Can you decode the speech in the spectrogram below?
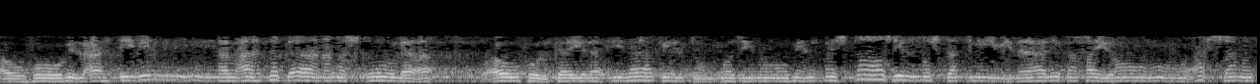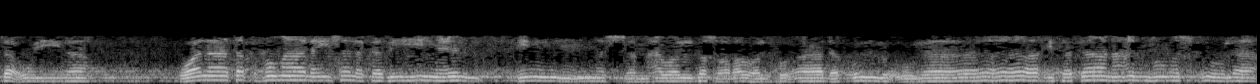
وأوفوا بالعهد إن العهد كان مسؤولا وأوفوا الكيل إذا كلتم وزنوا بالقسطاس المستقيم ذلك خير وأحسن تأويلا ولا تقف ما ليس لك به علم إن السمع والبصر والفؤاد كل أولئك كان عنه مسؤولا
